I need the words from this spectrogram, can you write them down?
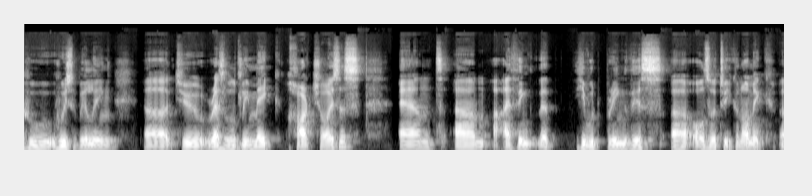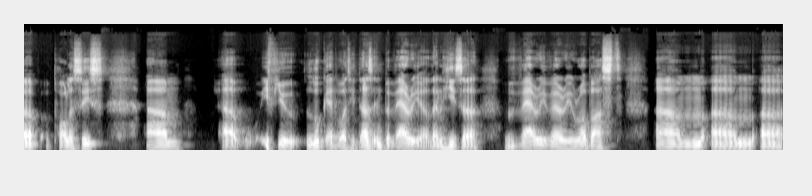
who who is willing to resolutely make hard choices. And um, I think that he would bring this uh, also to economic uh, policies. Um, uh, if you look at what he does in Bavaria, then he's a very, very robust um, um, uh,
